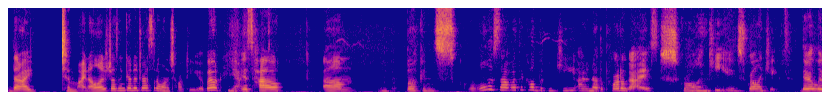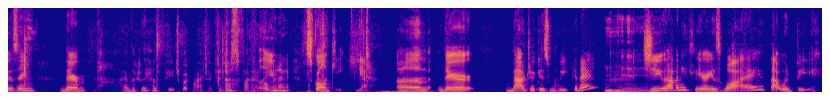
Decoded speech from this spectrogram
that I to my knowledge doesn't get addressed that I want to talk to you about yeah, is how um book and scroll is that what they're called book and key I don't know the portal guys scroll and key. scroll and key they're losing their I literally have the page bookmarked I could just Oh, fucking really? open it scroll and key Yeah. um their magic is weakening Mm-hmm. do you have any theories why that would be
